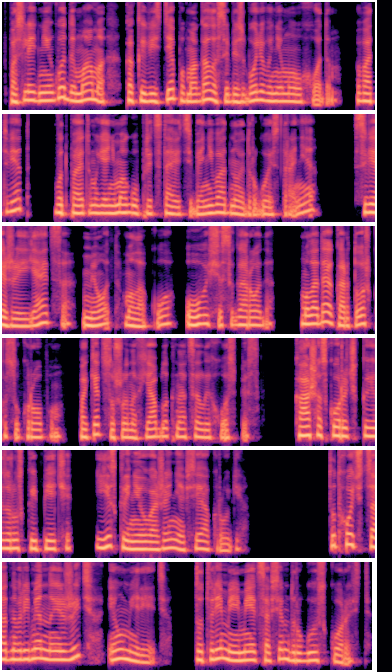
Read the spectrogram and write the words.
В последние годы мама, как и везде, помогала с обезболиванием и уходом. В ответ, вот поэтому я не могу представить себя ни в одной другой стране, свежие яйца, мед, молоко, овощи с огорода, молодая картошка с укропом, пакет сушеных яблок на целый хоспис, каша с корочкой из русской печи и искреннее уважение всей округи. Тут хочется одновременно и жить, и умереть. Тут время имеет совсем другую скорость.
